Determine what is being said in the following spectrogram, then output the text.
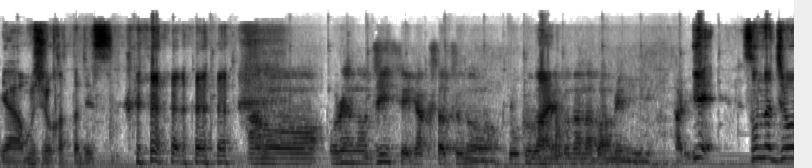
いや面白かったです。あのー俺の人生100冊の6番目と7番目にあるよ、えそんな上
